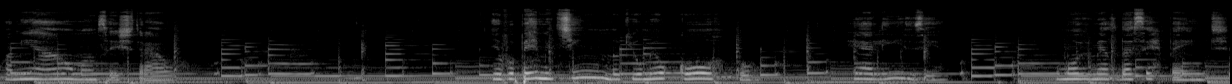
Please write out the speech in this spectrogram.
com a minha alma ancestral. Eu vou permitindo que o meu corpo realize o movimento da serpente.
